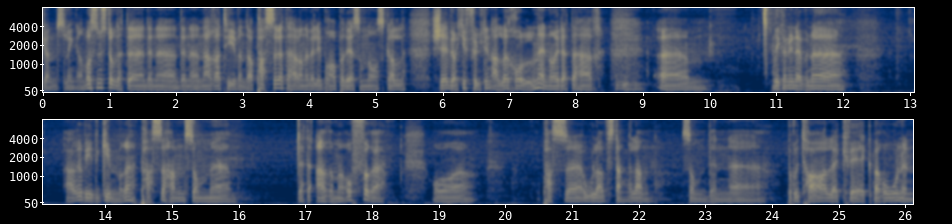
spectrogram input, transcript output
gunslingeren. Hva syns du om dette, denne, denne narrativen? da? Passer dette her Han er veldig bra på det som nå skal skje? Vi har ikke fylt inn alle rollene ennå i dette her. Ehm, vi kan jo nevne Arvid Gimre. Passer han som uh, dette arme offeret? Og passer Olav Stangeland som den eh, brutale kvegbaronen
